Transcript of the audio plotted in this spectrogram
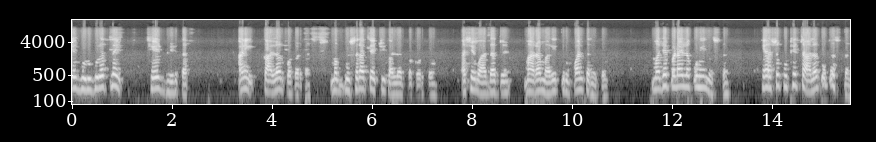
ते गुरगुरत नाही थेट भिडतात आणि कालर पकडतात. मग दुसरा त्याची कालर पकडतो. असे वादाचे मारामारीत रूपांतर होतं. मध्ये पडायला कुणी नसतं. हे असं कुठे चालतच असतं.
